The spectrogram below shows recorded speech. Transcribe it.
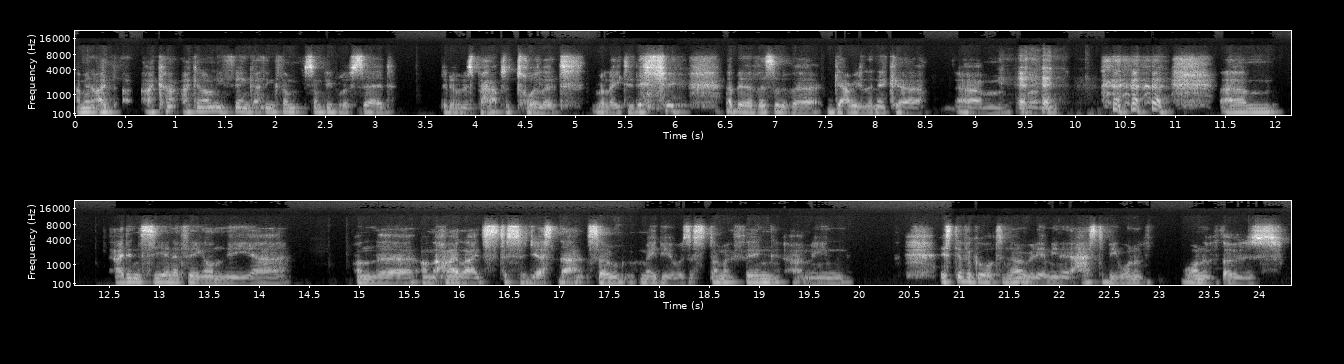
I mean, I I can I can only think. I think some some people have said that it was perhaps a toilet related issue, a bit of a sort of a Gary Lineker. Um, um, I didn't see anything on the uh, on the on the highlights to suggest that. So maybe it was a stomach thing. I mean, it's difficult to know really. I mean, it has to be one of one of those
